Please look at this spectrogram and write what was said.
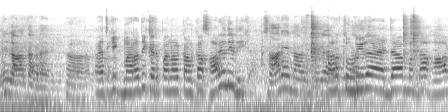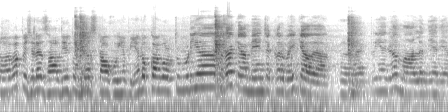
ਨਹੀਂ ਲਾਣ ਤਕੜਾ ਹੈ ਇਹਦੀ। ਹਾਂ ਐਤਕੀ ਮਹਾਰਾਜ ਦੀ ਕਿਰਪਾ ਨਾਲ ਕਣਕਾਂ ਸਾਰਿਆਂ ਦੀ ਠੀਕ ਆ। ਸਾਰੇ ਲਾਣ ਪਰ ਤੂੜੀ ਦਾ ਐਡਾ ਮੰਦਾ ਹਾਲ ਹੋਇਆ ਵਾ ਪਿਛਲੇ ਸਾਲ ਦੀ ਤੂੜੀਆਂ ਸਟਾਕ ਹੋਈਆਂ ਪਈਆਂ ਲੋਕਾਂ ਕੋਲ। ਤੂੜੀਆਂ ਪਤਾ ਕਿਆ ਮੇਨ ਚੱਕਰ ਬਈ ਕਿਆ ਹੋਇਆ? ਫੈਕਟਰੀਆਂ ਜਿਹੜਾ ਮਾਲ ਲੈਂਦੀਆਂ ਦੀਆਂ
